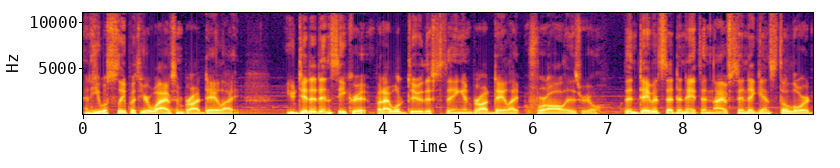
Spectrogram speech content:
and he will sleep with your wives in broad daylight. You did it in secret, but I will do this thing in broad daylight before all Israel. Then David said to Nathan, I have sinned against the Lord.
